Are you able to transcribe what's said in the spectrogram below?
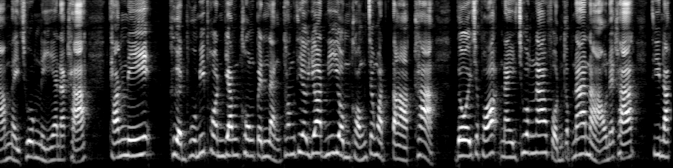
น้ำในช่วงนี้นะคะ ทั้งนี้เขื่อนภูมิพลยังคงเป็นแหล่งท่องเที่ยวยอดนิยมของจังหวัดตากค่ะ โดยเฉพาะในช่วงหน้าฝนกับหน้าหนาวนะคะ ที่นัก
